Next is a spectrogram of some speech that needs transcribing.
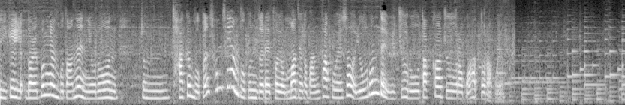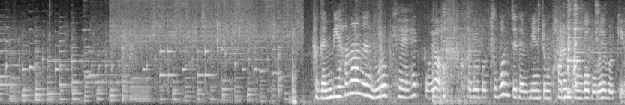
이게 넓은 면보다는 이런 좀 작은 부분, 섬세한 부분들에 더 연마제가 많다고 해서 이런 데 위주로 닦아주라고 하더라고요. 그 냄비 하나는 이렇게 했고요. 그리고 두 번째 냄비는 좀 다른 방법으로 해볼게요.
